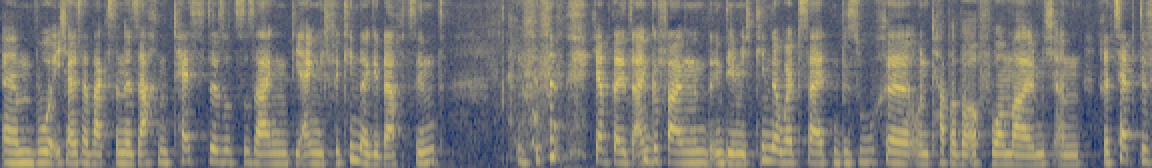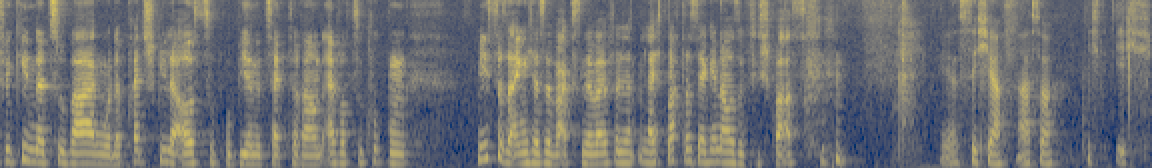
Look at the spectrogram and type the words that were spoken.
ähm, wo ich als Erwachsene Sachen teste, sozusagen, die eigentlich für Kinder gedacht sind. ich habe da jetzt angefangen, indem ich Kinderwebseiten besuche und habe aber auch vor, mal mich an Rezepte für Kinder zu wagen oder Brettspiele auszuprobieren etc. und einfach zu gucken, wie ist das eigentlich als Erwachsene? Weil vielleicht macht das ja genauso viel Spaß. ja, sicher. Also ich, ich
